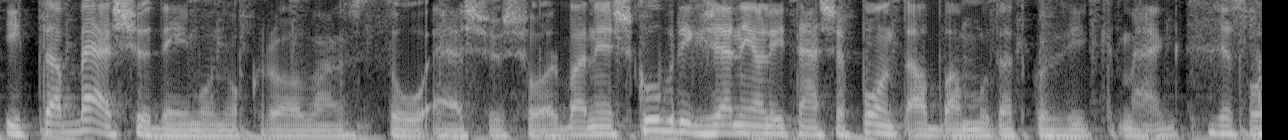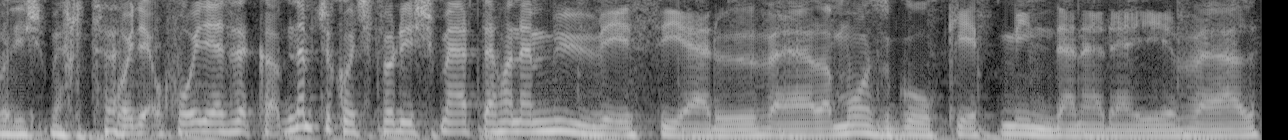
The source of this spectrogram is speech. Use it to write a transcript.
Itt a belső démonokról van szó elsősorban, és Kubrick zsenialitása pont abban mutatkozik meg. Hogy ezt felismerte. Hogy, hogy ezek, nem csak hogy felismerte, hanem művészi erővel, a mozgókép minden erejével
